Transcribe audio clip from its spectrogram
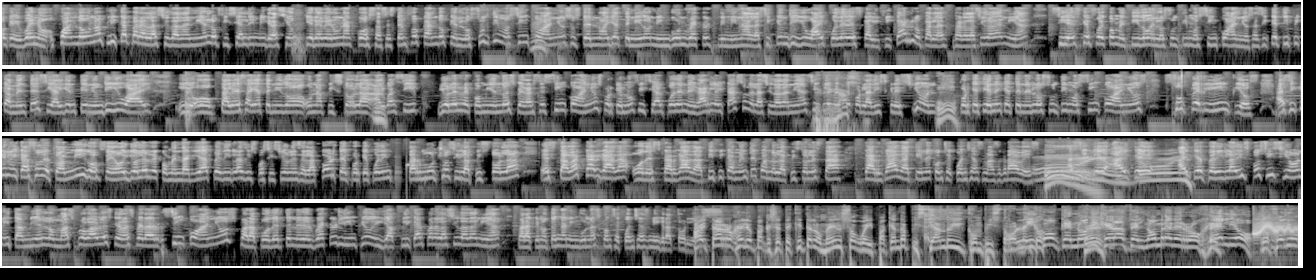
Ok, bueno, cuando uno aplica para la ciudadanía, el oficial de inmigración quiere ver una cosa, se está enfocando que en los últimos cinco Mm. años usted no haya tenido ningún récord criminal, así que un DUI puede descalificarlo para la, para la ciudadanía si es que fue cometido en los últimos cinco años. Así que típicamente si alguien tiene un DUI y, o tal vez haya tenido una pistola, Mm. algo así, yo les recomiendo esperarse cinco años porque un oficial puede negarle el caso de la ciudadanía simplemente por la discreción, Uh. porque tienen que tener los últimos cinco años súper limpios. Así que en el caso de tu amigo feo, yo le recomendaría pedir las disposiciones de la corte, porque puede importar mucho si la pistola estaba cargada o descargada. Típicamente cuando la pistola está cargada tiene consecuencias más graves. Así que Ay, hay que, ay. hay que pedir la disposición y también lo más probable es que va a esperar cinco años para poder tener el récord limpio y aplicar para la ciudadanía para que no tenga ninguna consecuencias migratorias. Ahí está, Rogelio, para que se te quite lo menso, güey. ¿Para que anda pisteando y con pistola y todo? Dijo que no Eh. dijeras el nombre de Rogelio. Rogelio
